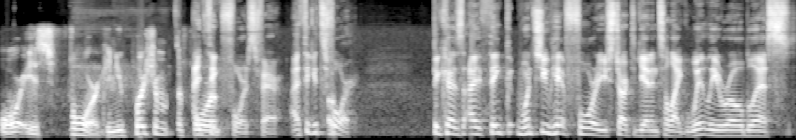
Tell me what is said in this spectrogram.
or is four? Can you push him up to I think four is fair. I think it's four. Because I think once you hit four, you start to get into like Whitley Robles,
